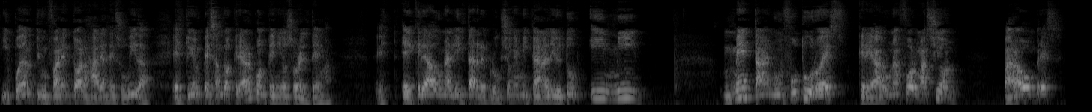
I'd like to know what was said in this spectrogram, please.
y puedan triunfar en todas las áreas de su vida. Estoy empezando a crear contenido sobre el tema. He creado una lista de reproducción en mi canal de YouTube y mi meta en un futuro es crear una formación para hombres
